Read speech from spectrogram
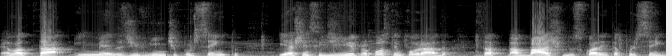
ela está em menos de 20% e a chance de ir para a pós-temporada está abaixo dos 40%.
